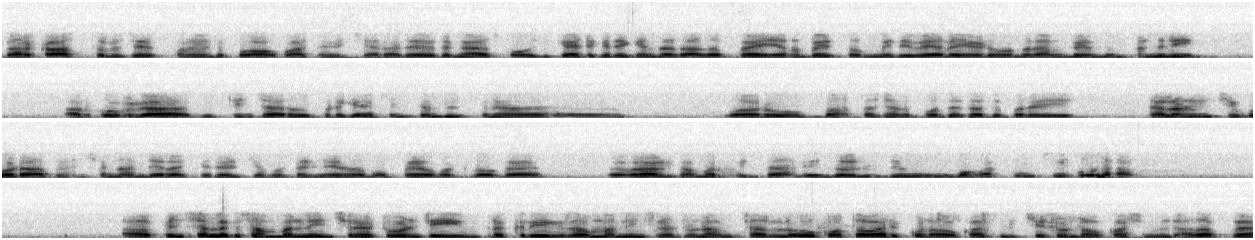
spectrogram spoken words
దరఖాస్తులు చేసుకునేందుకు అవకాశం ఇచ్చారు. అదేవిధంగా స్పౌజ్ కేటగిరీ కింద దాదాపుగా ఎనభై తొమ్మిది వేల ఏడు వందల ఎనభై ఎనిమిది మందిని అర్హులుగా గుర్తించారు. ఇప్పటికే పెన్షన్ తీసుకునే వారు భర్త చనిపోతే తదుపరి నెల నుంచి కూడా పెన్షన్ అందేలా చర్యలు చేపట్టారు. లేదా ముప్పై ఒకటిలోగా వివరాలు సమర్పించాలి ఒకటి నుంచి కూడా ఆ, పెన్షన్లకు సంబంధించినటువంటి ప్రక్రియకు సంబంధించినటువంటి అంశాల్లో కొత్త వారికి కూడా అవకాశం ఇచ్చేటువంటి అవకాశం ఉంది. దాదాపుగా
